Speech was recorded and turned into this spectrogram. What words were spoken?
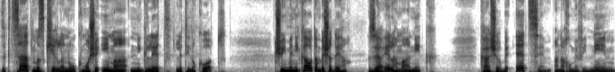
זה קצת מזכיר לנו כמו שאימא נגלית לתינוקות כשהיא מניקה אותם בשדיה. זה האל המעניק, כאשר בעצם אנחנו מבינים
